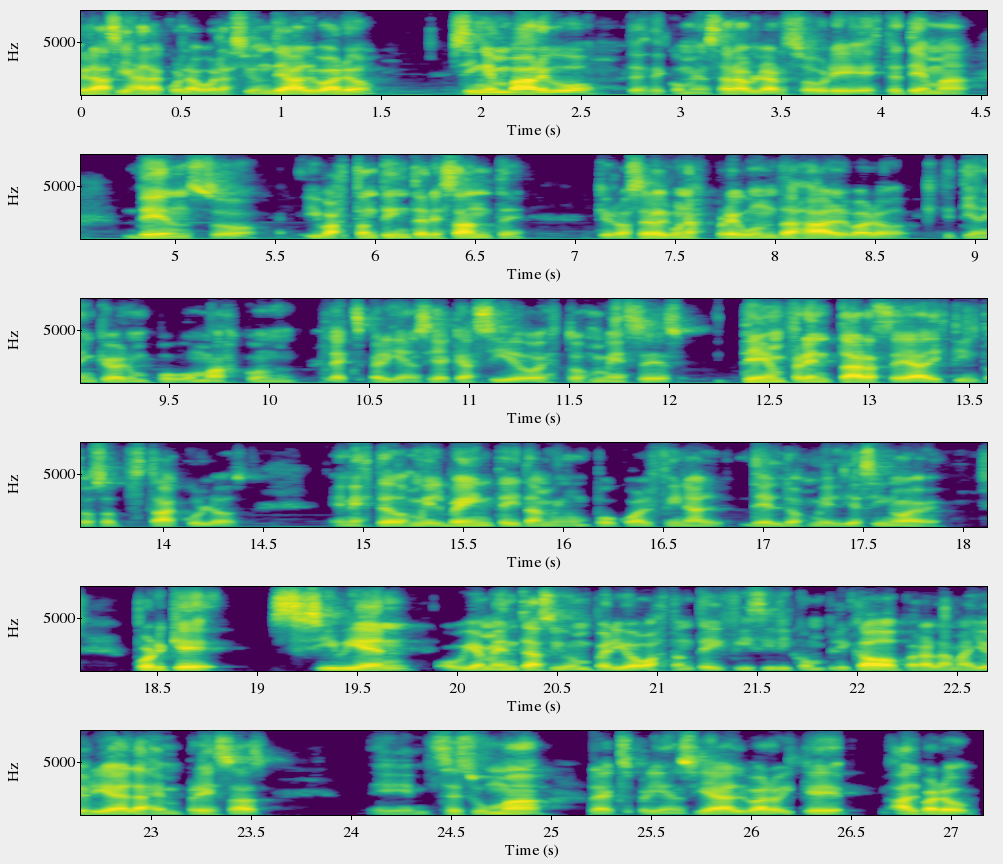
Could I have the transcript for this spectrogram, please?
gracias a la colaboración de Álvaro. Sin embargo, desde comenzar a hablar sobre este tema denso y bastante interesante, quiero hacer algunas preguntas a Álvaro que tienen que ver un poco más con la experiencia que ha sido estos meses de enfrentarse a distintos obstáculos en este 2020 y también un poco al final del 2019. Porque si bien obviamente ha sido un periodo bastante difícil y complicado para la mayoría de las empresas, eh, se suma la experiencia de Álvaro y que Álvaro,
